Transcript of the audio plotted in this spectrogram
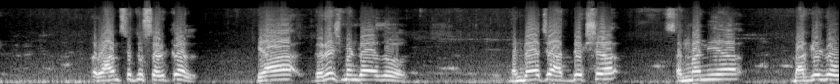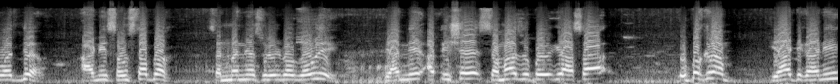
रामसेतू सर्कल या गणेश मंडळाजवळ मंडळाचे अध्यक्ष सन्माननीय भाग्येशभाऊ वैद्य आणि संस्थापक सन्माननीय सुरेशभाऊ गवळी यांनी अतिशय समाज उपयोगी असा उपक्रम या ठिकाणी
